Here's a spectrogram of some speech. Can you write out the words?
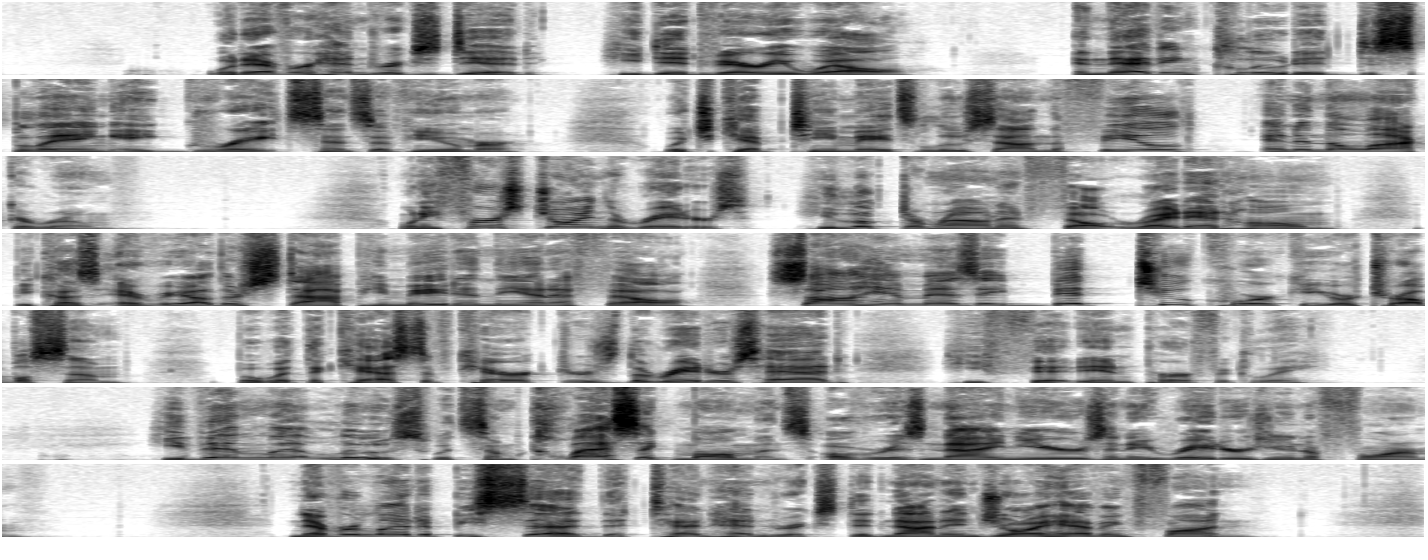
Whatever Hendricks did, he did very well, and that included displaying a great sense of humor, which kept teammates loose on the field and in the locker room. When he first joined the Raiders, he looked around and felt right at home because every other stop he made in the NFL saw him as a bit too quirky or troublesome, but with the cast of characters the Raiders had, he fit in perfectly. He then let loose with some classic moments over his nine years in a Raiders uniform. Never let it be said that Ted Hendricks did not enjoy having fun.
